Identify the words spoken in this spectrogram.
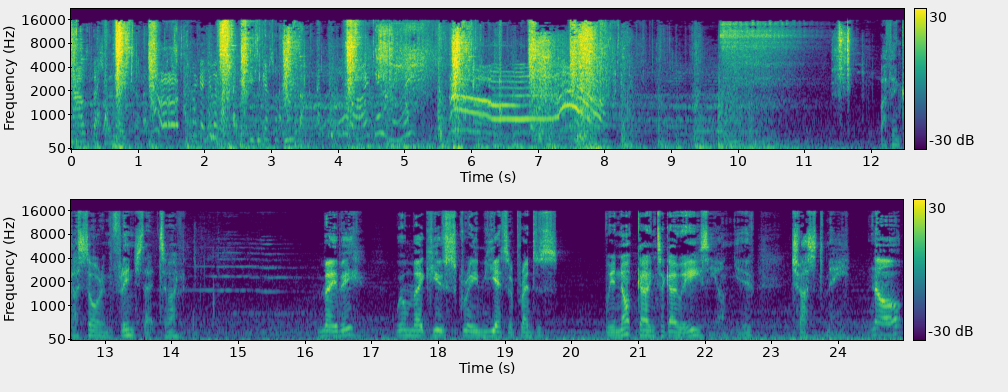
Now's better than later. Can I get you a ladder so you can get off my back? All right, all right. I think I saw him flinch that time. Maybe. We'll make you scream yet, apprentice. We're not going to go easy on you. Trust me. No,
